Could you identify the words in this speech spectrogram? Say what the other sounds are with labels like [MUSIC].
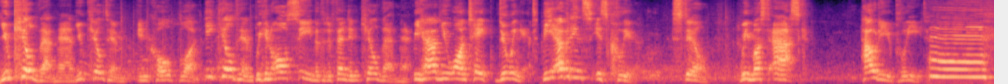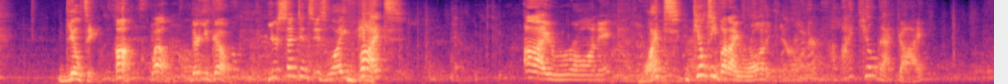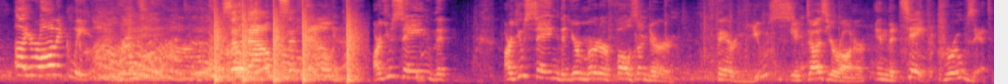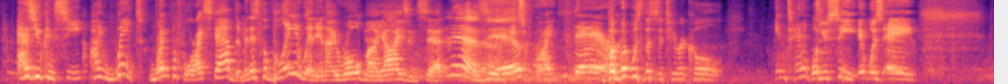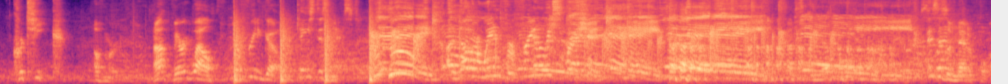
You killed that man. You killed him in cold blood. He killed him. We can all see that the defendant killed that man. We have you on tape doing it. The evidence is clear. Still, we must ask, how do you plead? Mm. Guilty. Huh. Well, there you go. Your sentence is life, But ironic. What? Guilty but ironic, Your Honor. I killed that guy. Ironically. Settle down, settle down. Are you saying that... Are you saying that your murder falls under fair use? It does, Your Honor, and the tape proves it. As you can see, I winked right before I stabbed him, and as the blade went in, I rolled my eyes and said, Yes, yes. It's right there. But what was the satirical intent? well, you see, it was a critique of murder. Huh? Very well. You're free to go. Case dismissed. Yay! Another win for freedom of expression! Yay! Yay! [LAUGHS] Yay! This is a metaphor.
